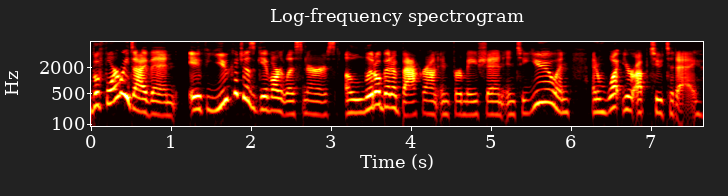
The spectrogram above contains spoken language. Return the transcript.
before we dive in, if you could just give our listeners a little bit of background information into you and and what you're up to today.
